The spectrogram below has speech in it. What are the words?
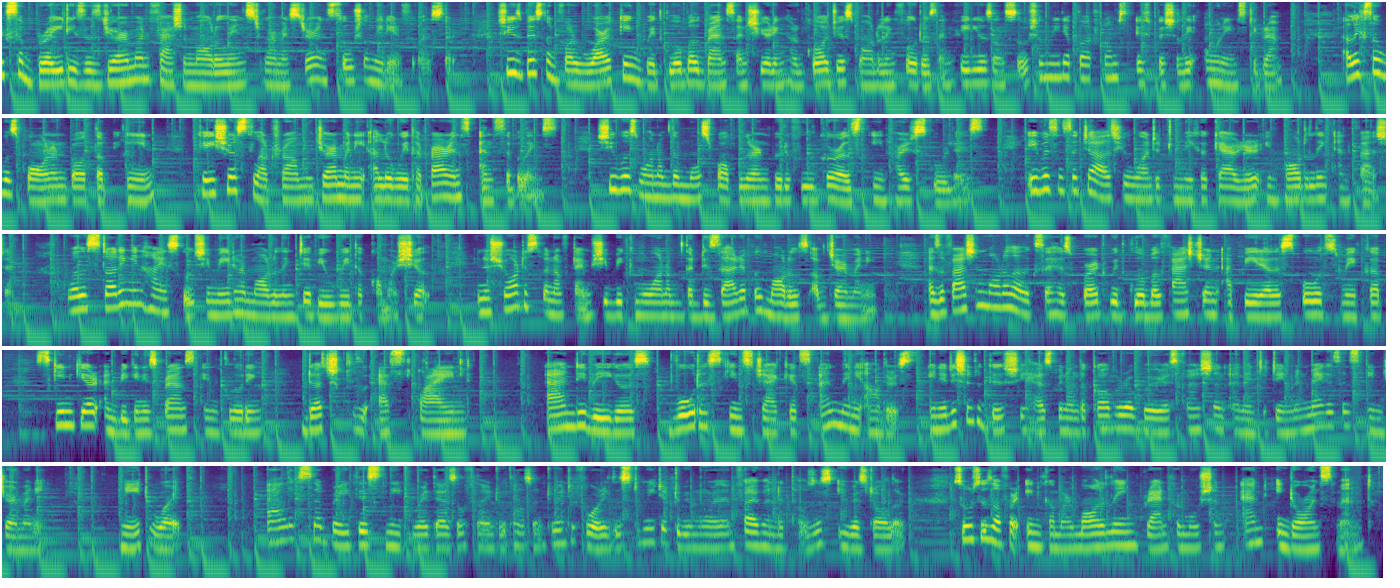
Alexa Breit is a German fashion model, Instagrammer, and social media influencer. She is best known for working with global brands and sharing her gorgeous modeling photos and videos on social media platforms, especially on Instagram. Alexa was born and brought up in Kaiserslautern, Germany, along with her parents and siblings. She was one of the most popular and beautiful girls in her school days. Ever since a child, she wanted to make a career in modeling and fashion. While studying in high school, she made her modeling debut with a commercial. In a short span of time, she became one of the desirable models of Germany. As a fashion model, Alexa has worked with global fashion, apparel, sports, makeup, skincare, and bikinis brands, including Dutch Line, Andy Vegas, Voda Skins jackets, and many others. In addition to this, she has been on the cover of various fashion and entertainment magazines in Germany. Net worth Alexa Breit's net worth as of 9 2024 is estimated to be more than 500,000 US dollar. Sources of her income are modeling, brand promotion, and endorsement.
